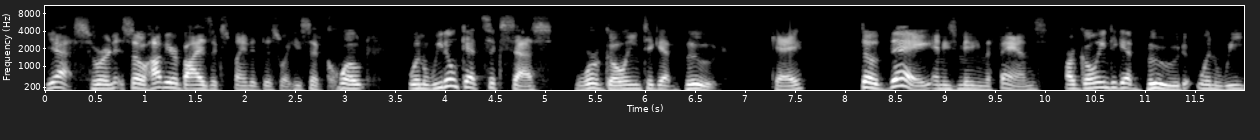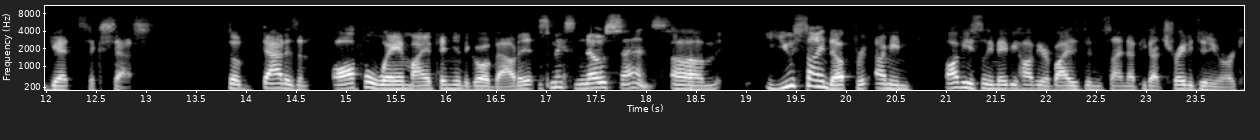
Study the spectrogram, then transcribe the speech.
Yes, who are so Javier Baez explained it this way. He said, "quote When we don't get success, we're going to get booed." Okay, so they, and he's meaning the fans, are going to get booed when we get success. So that is an awful way, in my opinion, to go about it. This makes no sense. Um, you signed up for. I mean, obviously, maybe Javier Baez didn't sign up. He got traded to New York.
